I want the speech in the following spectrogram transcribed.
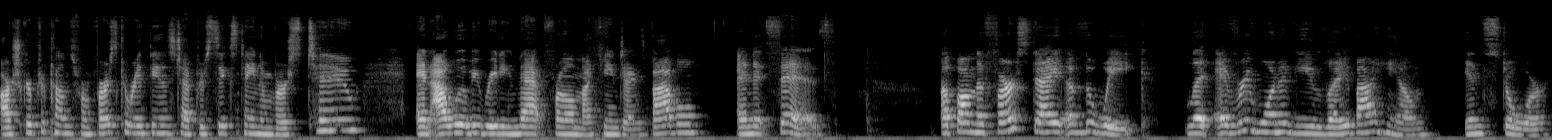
our scripture comes from 1 Corinthians chapter 16 and verse 2, and I will be reading that from my King James Bible. And it says, Upon the first day of the week, let every one of you lay by him in store,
